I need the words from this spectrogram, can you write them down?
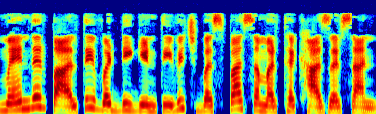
ਮਹਿੰਦਰ ਪਾਲ ਤੇ ਵੱਡੀ ਗਿਣਤੀ ਵਿੱਚ ਬਸਪਾ ਸਮਰਥਕ ਹਾਜ਼ਰ ਸਨ।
